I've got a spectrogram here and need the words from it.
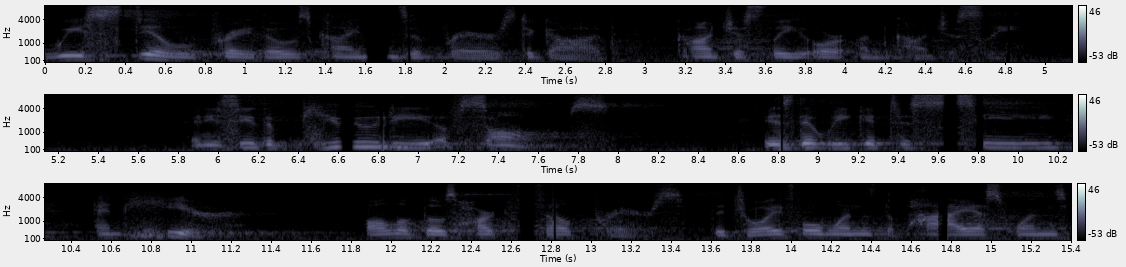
we still pray those kinds of prayers to God, consciously or unconsciously. And you see, the beauty of Psalms is that we get to see and hear all of those heartfelt prayers, the joyful ones, the pious ones,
